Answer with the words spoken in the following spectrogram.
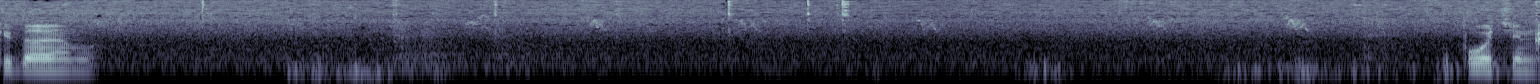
кидаємо. Потім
